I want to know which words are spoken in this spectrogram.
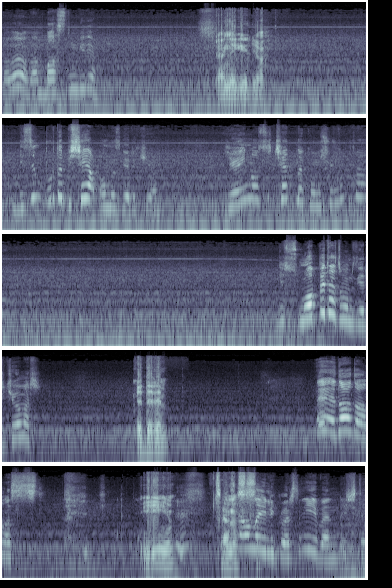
Tabii ben bastım gidiyorum. Ben de geliyorum. Bizim burada bir şey yapmamız gerekiyor. Yayın olsa chatle konuşurduk da. Biz muhabbet açmamız gerekiyor Ömer. Edelim. Ee daha da nasılsın? İyiyim. Sen Allah nasılsın? iyilik versin. İyi ben işte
